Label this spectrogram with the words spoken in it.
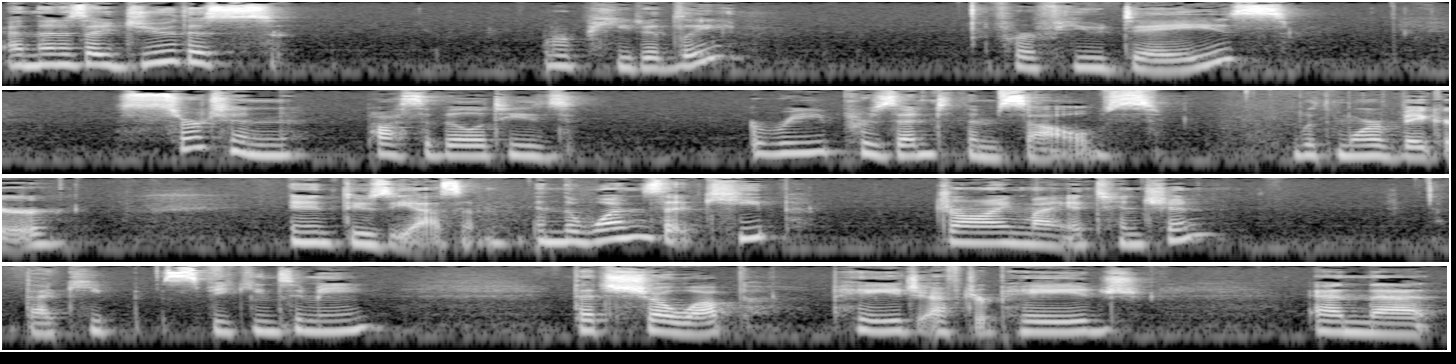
And then as I do this repeatedly for a few days, certain possibilities represent themselves with more vigor enthusiasm. And the ones that keep drawing my attention, that keep speaking to me, that show up page after page, and that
